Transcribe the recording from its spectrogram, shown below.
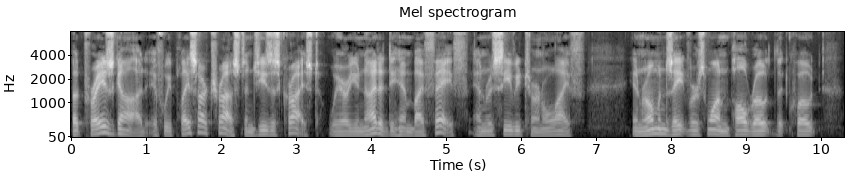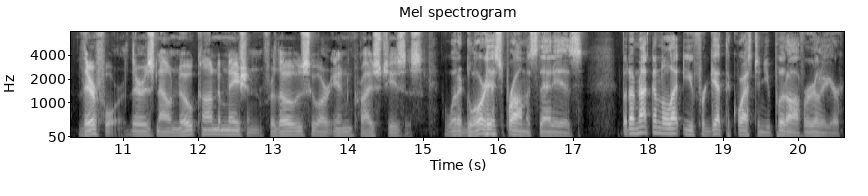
But praise God, if we place our trust in Jesus Christ, we are united to him by faith and receive eternal life. In Romans 8, verse 1, Paul wrote that, quote, Therefore, there is now no condemnation for those who are in Christ Jesus. What a glorious promise that is. But I'm not going to let you forget the question you put off earlier.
